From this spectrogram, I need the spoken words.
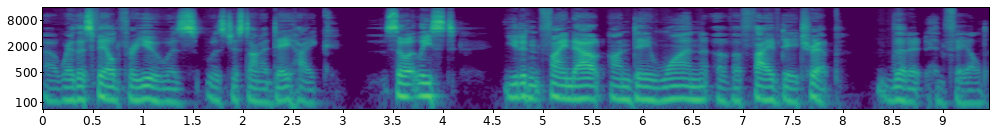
uh, where this failed for you was was just on a day hike. So at least you didn't find out on day one of a five day trip that it had failed.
